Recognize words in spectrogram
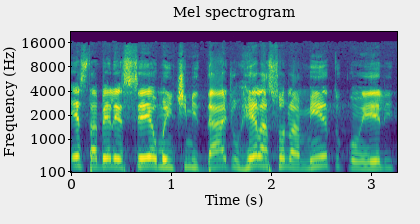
estabelecer uma intimidade, um relacionamento com ele.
